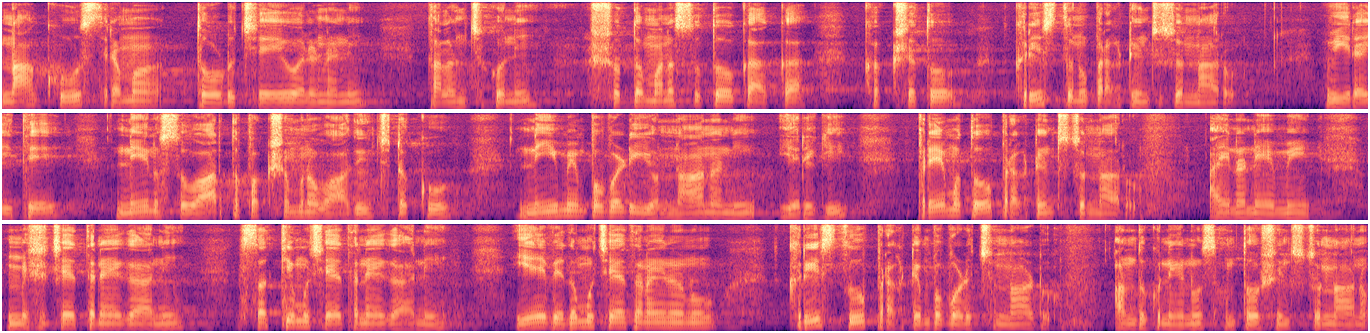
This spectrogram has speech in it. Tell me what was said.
నాకు శ్రమ తోడు చేయవలనని తలంచుకొని శుద్ధ మనస్సుతో కాక కక్షతో క్రీస్తును ప్రకటించుచున్నారు. వీరైతే నేను స్వార్థ పక్షమును వాదించుటకు నియమింపబడి ఉన్నానని ఎరిగి ప్రేమతో ప్రకటించుచున్నారు. అయిననేమి మిషచేతనే గాని సత్యము చేతనే గాని ఏ విధము చేతనైనను క్రీస్తు ప్రకటింపబడుచున్నాడు. అందుకు నేను సంతోషించుచున్నాను.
